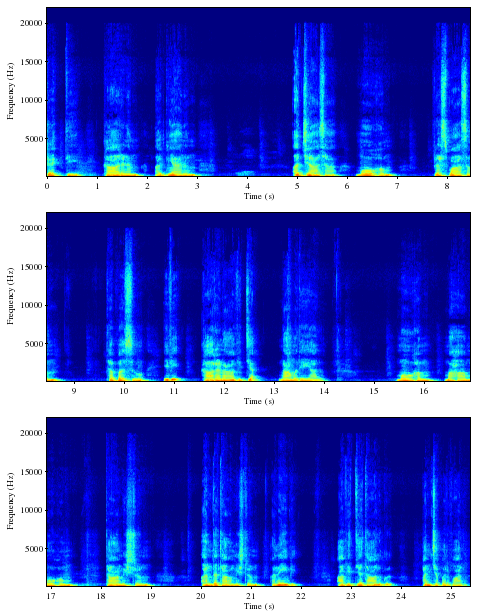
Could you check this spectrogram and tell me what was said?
శక్తి కారణం అజ్ఞానం అధ్యాస మోహం ప్రశ్వాసం తపస్సు ఇవి కారణ విద్య నామధేయాలు. మోహం మహామోహం తామిశ్రం అంధతామిశ్రం అనేవి అవిద్య తాలూకు పంచపర్వాలు.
